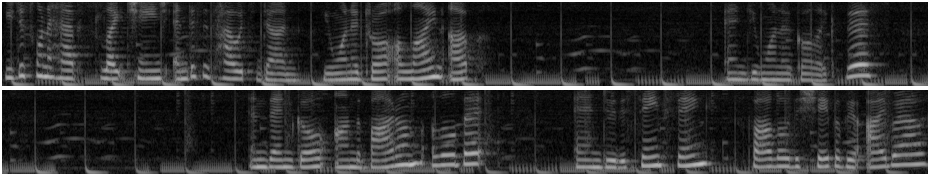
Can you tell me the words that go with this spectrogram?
you just want to have slight change, and this is how it's done. You want to draw a line up, and you want to go like this, and then go on the bottom a little bit and do the same thing follow the shape of your eyebrows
